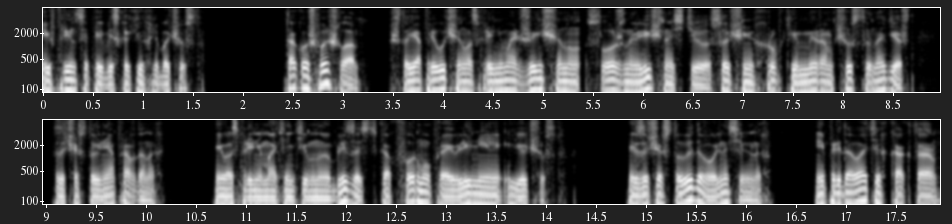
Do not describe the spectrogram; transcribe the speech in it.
и, в принципе, без каких-либо чувств. Так уж вышло, что я приучен воспринимать женщину сложной личностью с очень хрупким миром чувств и надежд, зачастую неоправданных, и воспринимать интимную близость как форму проявления ее чувств. И зачастую довольно сильных. И придавать их как-то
